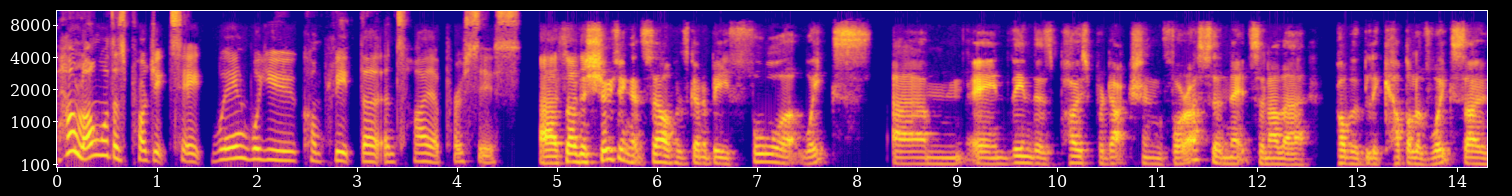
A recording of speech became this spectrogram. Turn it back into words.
How long will this project take? When will you complete the entire process? Uh, so the shooting itself is going to be four weeks, um, and then there's post production for us, and that's another probably couple of weeks. So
